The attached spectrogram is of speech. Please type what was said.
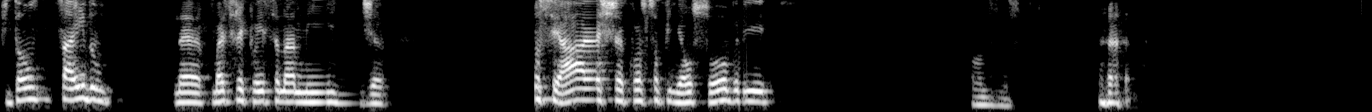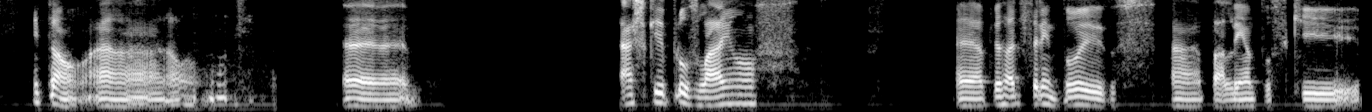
que estão saindo né, com mais frequência na mídia você acha? Qual a sua opinião sobre. Andres? então, uh, acho que para os Lions É, apesar de serem dois uh, talentos que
